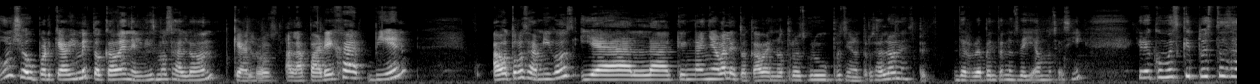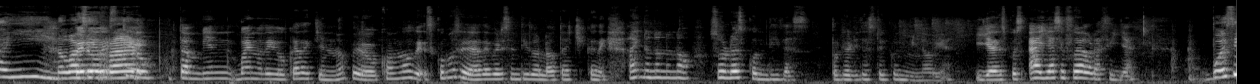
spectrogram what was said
un show, porque a mí me tocaba en el mismo salón que a los, a la pareja bien, a otros amigos, y a la que engañaba le tocaba en otros grupos y en otros salones. Pues, de repente nos veíamos así. Y era como, es que tú estás ahí, no va Pero a ser raro. también, bueno, digo, cada quien, ¿no? Pero ¿cómo, de- ¿cómo se ha de haber sentido la otra chica de, ay, no, no, no, no, solo a escondidas, porque ahorita estoy con mi novia. Y ya después, ah, ya se fue, ahora sí, ya. Pues sí,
